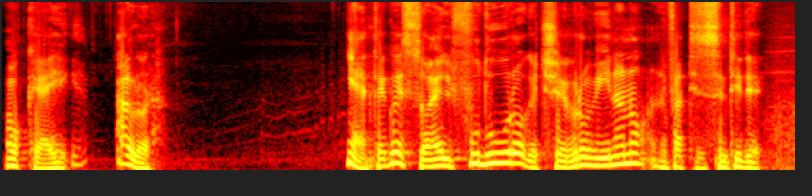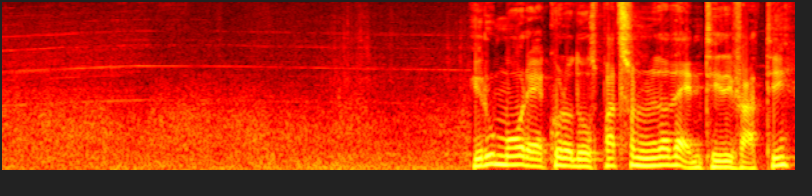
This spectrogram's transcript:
Ok, allora. Niente, questo è il futuro che ci propinano, infatti se sentite... Il rumore è quello dello spazzolino da denti, difatti.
